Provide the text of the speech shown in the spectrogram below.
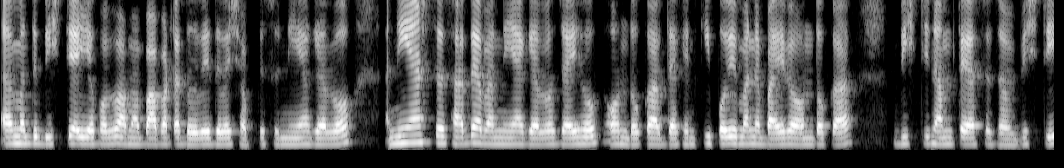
এর মধ্যে বৃষ্টি আইয়া পড়ব, আমার বাবাটা দৌড়ে দেবে সব কিছু নিয়ে গেল। নিয়ে আসছে ছাদে, আবার নিয়ে গেল। যাই হোক, অন্ধকার। দেখেন কি পরিমাণে বাইরে অন্ধকার। বৃষ্টি নামতে আসে বৃষ্টি।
